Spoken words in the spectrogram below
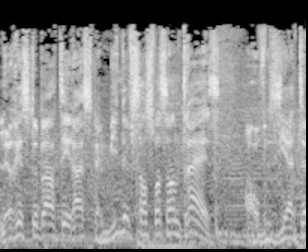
le Resto-Bar Terrasse de 1973. On vous y attend.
